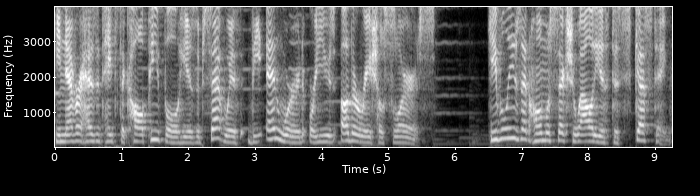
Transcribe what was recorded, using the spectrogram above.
He never hesitates to call people he is upset with the N word or use other racial slurs. He believes that homosexuality is disgusting,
